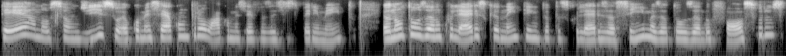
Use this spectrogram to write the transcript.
ter a noção disso, eu comecei a controlar, comecei a fazer esse experimento. Eu não estou usando colheres, que eu nem tenho tantas colheres assim, mas eu estou usando fósforos.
